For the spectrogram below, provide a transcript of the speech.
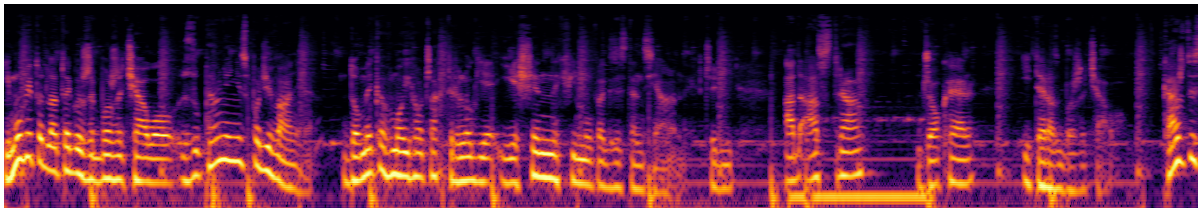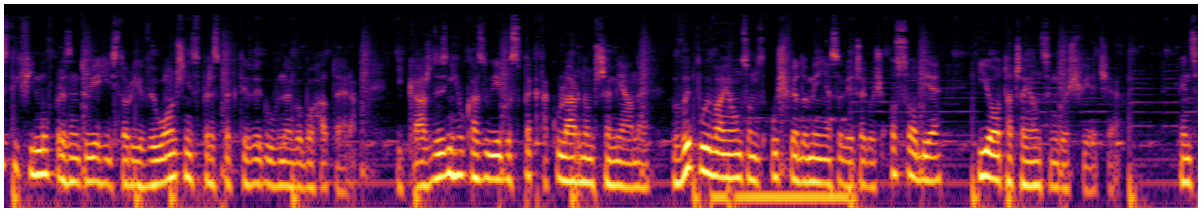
I mówię to dlatego, że Boże Ciało zupełnie niespodziewanie domyka w moich oczach trylogię jesiennych filmów egzystencjalnych, czyli Ad Astra, Joker i teraz Boże Ciało. Każdy z tych filmów prezentuje historię wyłącznie z perspektywy głównego bohatera i każdy z nich ukazuje jego spektakularną przemianę, wypływającą z uświadomienia sobie czegoś o sobie i o otaczającym go świecie. Więc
